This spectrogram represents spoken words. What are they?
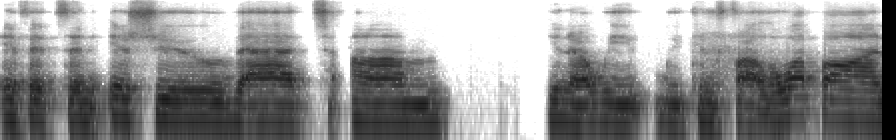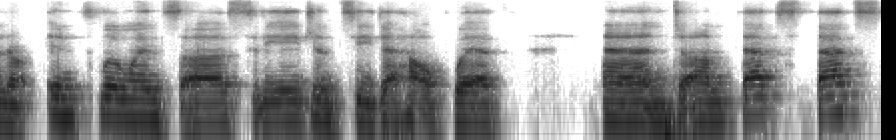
if it's an issue that um, you know we we can follow up on or influence a city agency to help with and um, that's that's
